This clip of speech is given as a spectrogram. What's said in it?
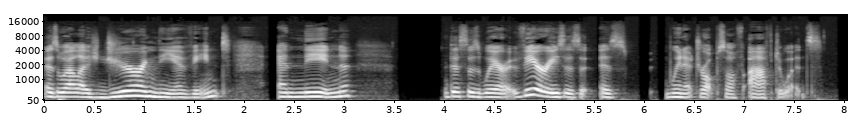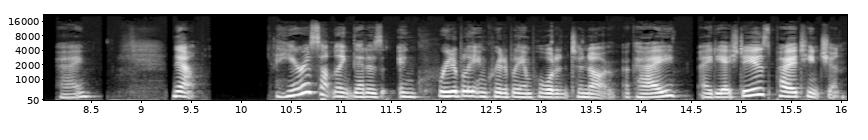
as well as during the event. And then this is where it varies, is, is when it drops off afterwards. Okay. Now, here is something that is incredibly, incredibly important to know. Okay. ADHDers, pay attention.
